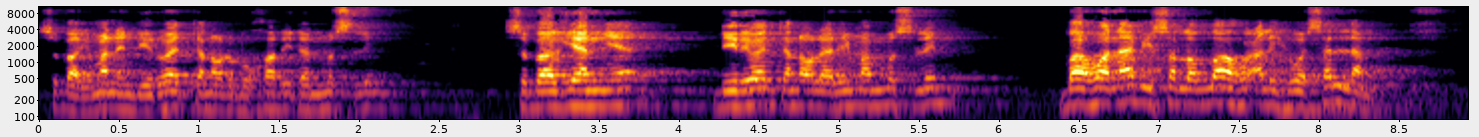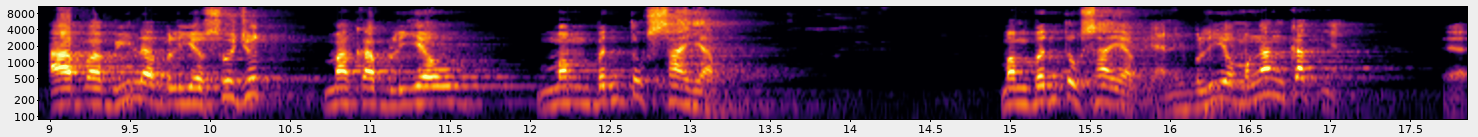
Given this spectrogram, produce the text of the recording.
Sebagaimana yang diriwayatkan oleh Bukhari dan Muslim, sebagiannya diriwayatkan oleh Imam Muslim bahwa Nabi sallallahu alaihi wasallam apabila beliau sujud maka beliau membentuk sayap. Membentuk sayap yakni beliau mengangkatnya. Ya.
